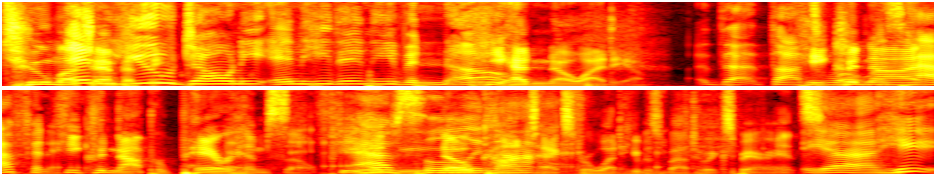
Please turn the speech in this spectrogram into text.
Too much and empathy. you don't e- and he didn't even know he had no idea. that that's He what could was not. happening. He could not prepare himself. He Absolutely had no not. context for what he was about to experience. yeah, he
